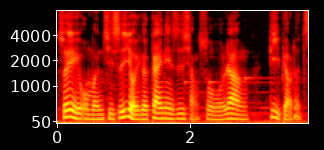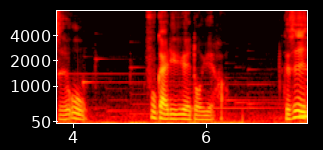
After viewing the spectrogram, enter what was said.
所以我们其实有一个概念是想说，让地表的植物覆盖率越多越好。可是，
